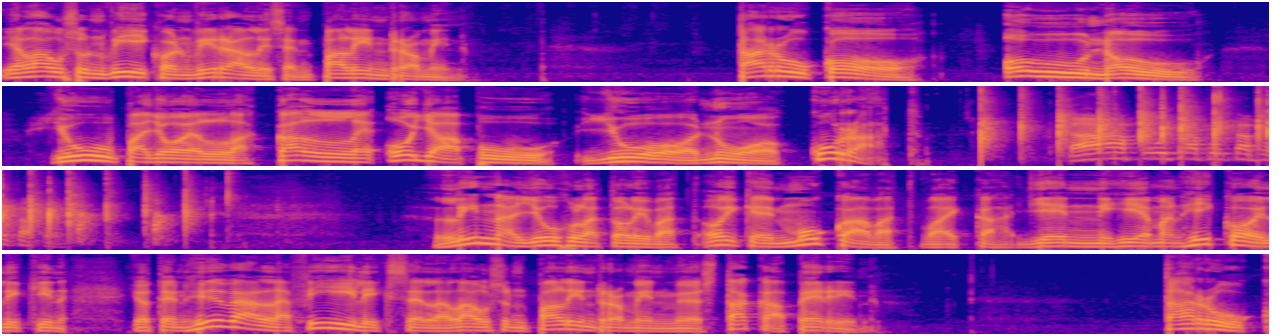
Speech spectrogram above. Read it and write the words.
ja lausun viikon virallisen palindromin. Taru K. Oh no. Juupajoella Kalle Ojapuu juo nuo kurat. Tapu, tapu, tapu, tapu. Linnan juhlat olivat oikein mukavat, vaikka Jenni hieman hikoilikin, joten hyvällä fiiliksellä lausun palindromin myös takaperin. Taru K.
